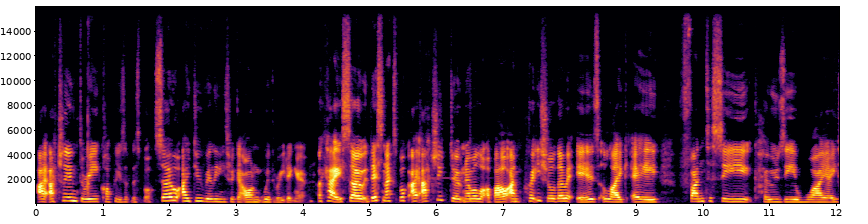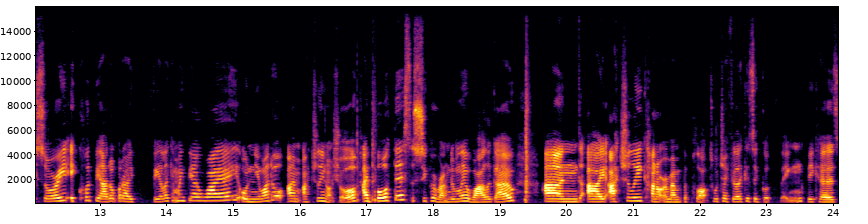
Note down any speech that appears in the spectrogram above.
I actually own three copies of this book. So I do really need to get on with reading it. Okay, so this next book I actually don't know a lot about. I'm pretty sure though it is like a fantasy cozy YA story. It could be adult but I feel like it might be a YA or new adult. I'm actually not sure. I bought this super randomly a while ago and I actually cannot remember the plot which I feel like is a good thing because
